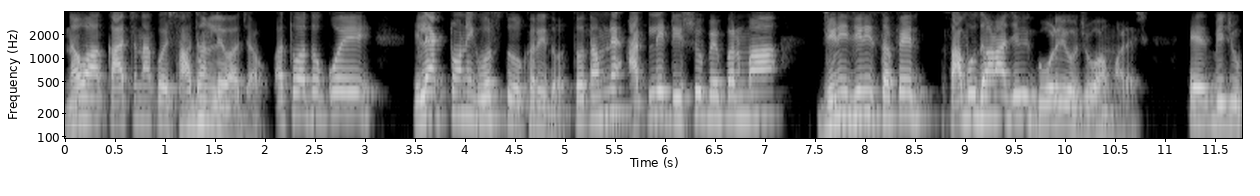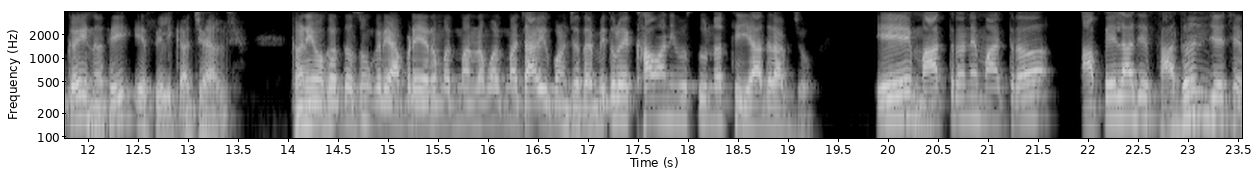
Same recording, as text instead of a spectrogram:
નવા કાચના કોઈ સાધન લેવા જાઓ અથવા તો કોઈ ઇલેક્ટ્રોનિક વસ્તુઓ ખરીદો, તો તમને આટલી ટીશ્યુ પેપરમાં ઝીણી ઝીણી સફેદ સાબુદાણા જેવી ગોળીઓ જોવા મળે છે. એ બીજું કંઈ નથી, એ સિલિકા જેલ છે. ઘણી વખત તો શું કરીએ, આપણે રમતમાં રમતમાં ચાવી પણ જતા મિત્રો એ ખાવાની વસ્તુ નથી, યાદ રાખજો. એ માત્ર ને માત્ર આપેલા જે સાધન જે છે,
